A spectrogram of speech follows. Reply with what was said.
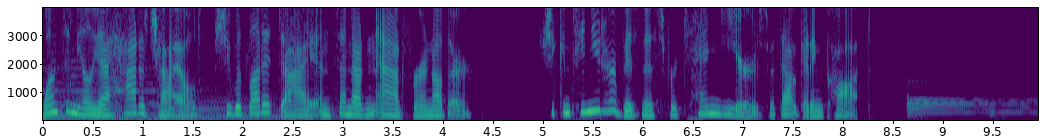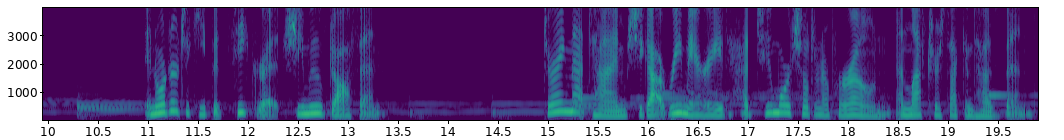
once Amelia had a child, she would let it die and send out an ad for another. She continued her business for 10 years without getting caught. In order to keep it secret, she moved often. During that time, she got remarried, had two more children of her own, and left her second husband.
